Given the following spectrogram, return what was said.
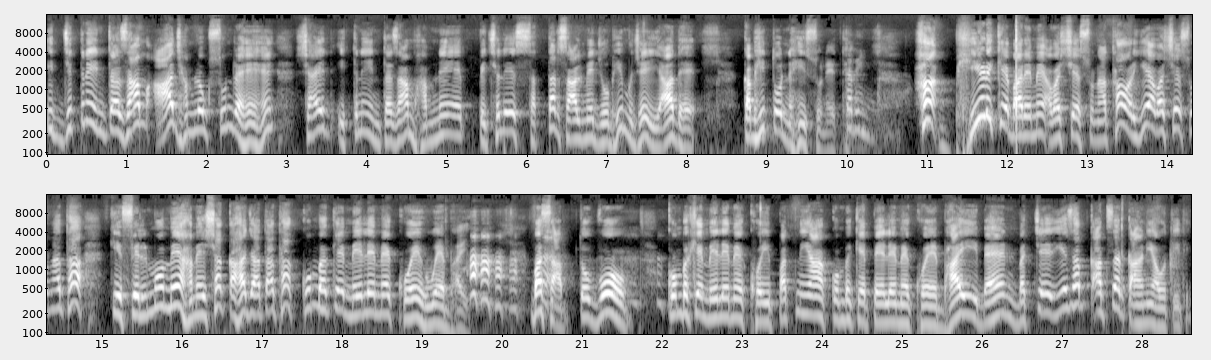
जितने इंतज़ाम आज हम लोग सुन रहे हैं शायद इतने इंतज़ाम हमने पिछले सत्तर साल में जो भी मुझे याद है कभी तो नहीं सुने थे। कभी नहीं। हाँ भीड़ के बारे में अवश्य सुना था और ये अवश्य सुना था कि फ़िल्मों में हमेशा कहा जाता था कुंभ के मेले में खोए हुए भाई। बस आप तो वो कुंभ के मेले में खोई पत्नियाँ, कुंभ के पेले में खोए भाई, बहन, बच्चे, ये सब अक्सर कहानियाँ होती थी।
